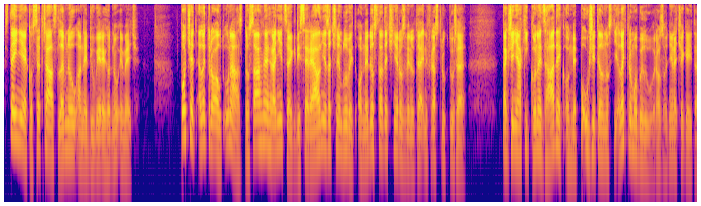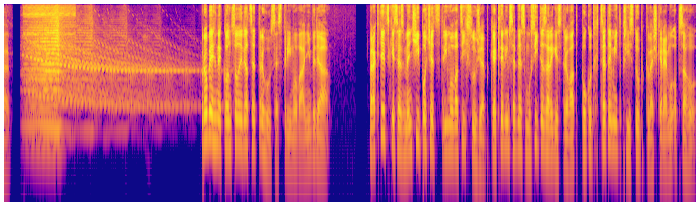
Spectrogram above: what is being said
Stejně jako setřást levnou a nedůvěryhodnou image. Počet elektroaut u nás dosáhne hranice, kdy se reálně začne mluvit o nedostatečně rozvinuté infrastruktuře. Takže nějaký konec hádek o nepoužitelnosti elektromobilů rozhodně nečekejte. Proběhne konsolidace trhu se streamováním videa. Prakticky se zmenší počet streamovacích služeb, ke kterým se dnes musíte zaregistrovat, pokud chcete mít přístup k veškerému obsahu.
